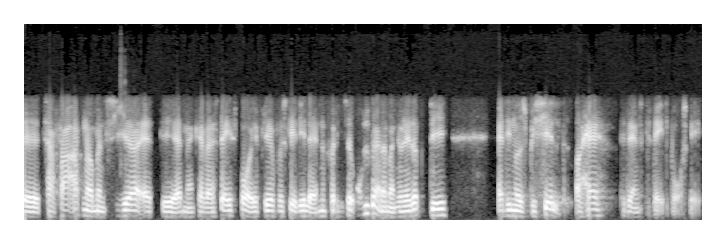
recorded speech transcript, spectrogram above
øh, tager fart, når man siger, at, øh, at man kan være statsborger i flere forskellige lande, fordi så udvander man jo netop det, at det er noget specielt at have det danske statsborgerskab.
